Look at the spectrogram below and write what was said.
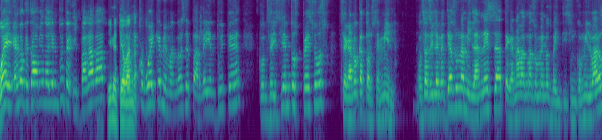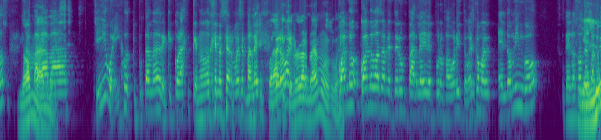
Güey, es lo que estaba viendo ayer en Twitter. Y pagaba. Y metió el banda. único güey que me mandó ese parlay en Twitter, con 600 pesos, se ganó 14 mil. O sea, si le metías una milanesa, te ganabas más o menos 25 mil varos. No o sea, pagaba- mames. Sí, güey, hijo de tu puta madre, qué coraje que no, que no se armó ese parlay. Qué coraje Pero que no lo armamos, güey. ¿cuándo, cuándo vas a meter un parlay de puro favorito? Es como el, el domingo de los Y 11 el partidos que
